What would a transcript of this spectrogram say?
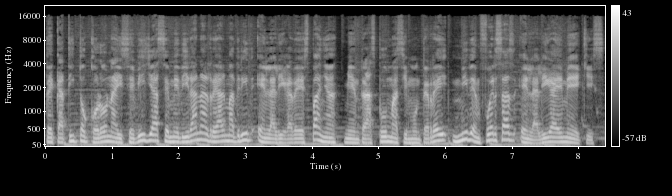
Tecatito, Corona y Sevilla se medirán al Real Madrid en la Liga de España, mientras Pumas y Monterrey miden fuerzas en la Liga MX.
